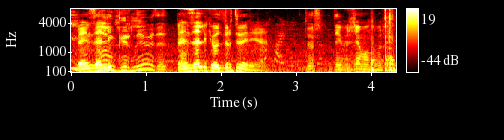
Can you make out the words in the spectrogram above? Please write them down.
Benzerlik gırlıyor bir de. benzerlik öldürdü beni ya. Dur devireceğim onu buraya.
